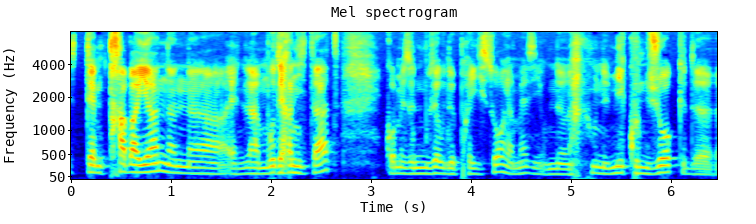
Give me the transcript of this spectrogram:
estem treballant en, eh, en la modernitat, com és un museu de prehistòria, més una, una mica un joc de,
